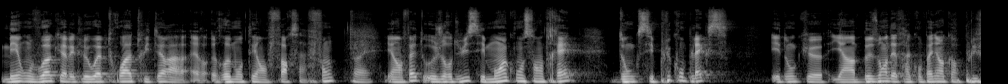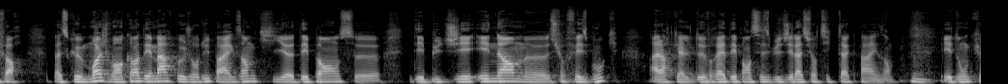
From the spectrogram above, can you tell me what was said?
Mais on voit qu'avec le Web 3, Twitter a remonté en force à fond. Ouais. Et en fait, aujourd'hui, c'est moins concentré, donc c'est plus complexe. Et donc, euh, il y a un besoin d'être accompagné encore plus fort. Parce que moi, je vois encore des marques aujourd'hui, par exemple, qui euh, dépensent euh, des budgets énormes sur Facebook, alors qu'elles devraient dépenser ce budget-là sur TikTok, par exemple. Hmm. Et donc,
